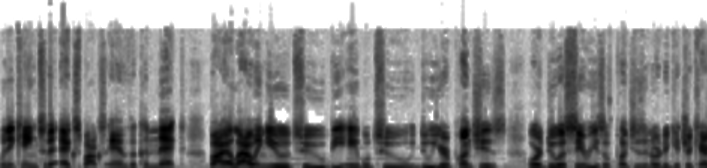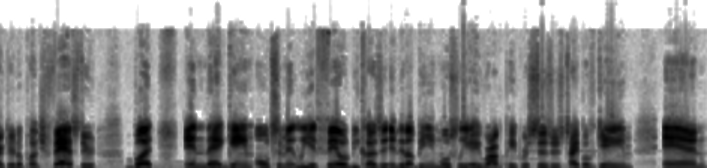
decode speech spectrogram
when it came to the Xbox and the Kinect by allowing you to be able to do your punches or do a series of punches in order to get your character to punch faster. But in that game, ultimately it failed because it ended up being mostly a rock, paper, scissors type of game. And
